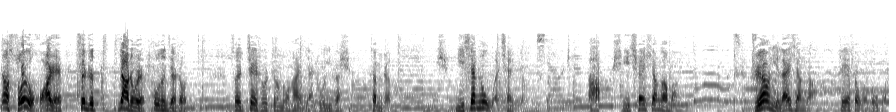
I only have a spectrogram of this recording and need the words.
让所有华人甚至亚洲人都能接受的。所以这时候郑东汉眼珠一转，这么着吧，你先跟我签约。啊，你签香港保丽金，只要你来香港，这些事儿我都管。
